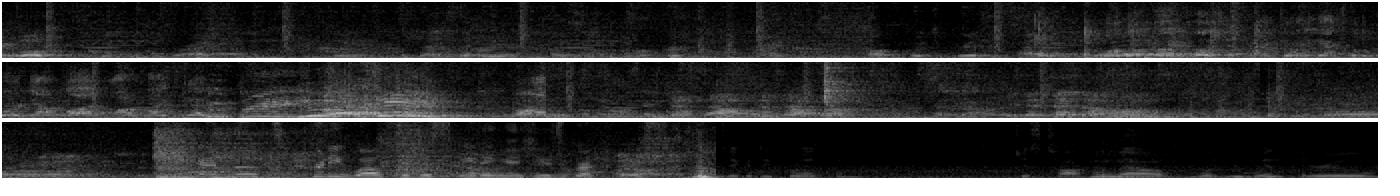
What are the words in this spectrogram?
here. Look. Alright? So that's every like some people are hurting. Alright? Talk to Coach Chris. Alright. Well, look, look, coach, I'm gonna join you guys for the workout live. Modified schedule. Two, three, UFC! Chest out, chest out, son. Keep that chest out, I think moved pretty well for just eating a huge breakfast. Take a deep breath and just talk about what you went through,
